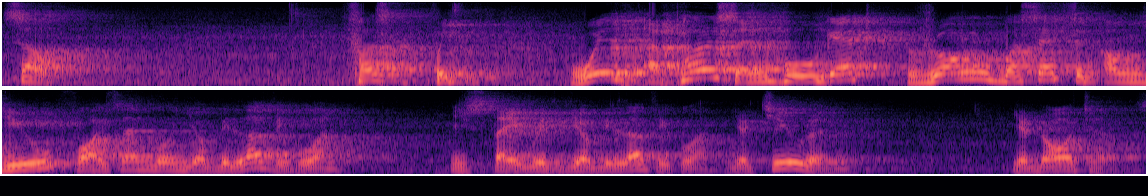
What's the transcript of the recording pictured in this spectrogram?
So, first with, with a person who get wrong perception on you, for example, your beloved one, you stay with your beloved one, your children, your daughters.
